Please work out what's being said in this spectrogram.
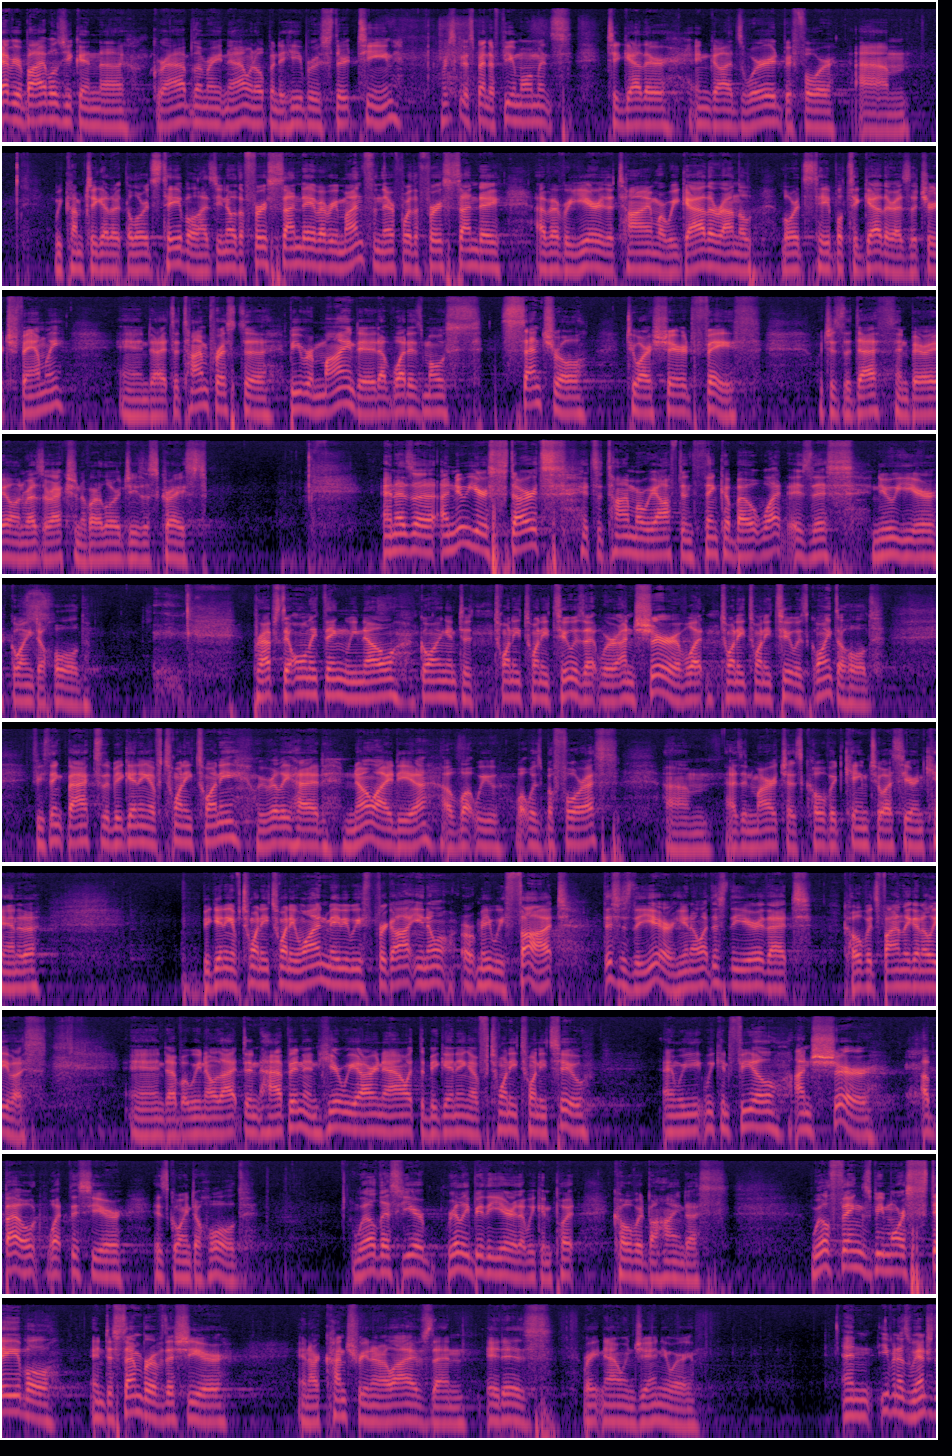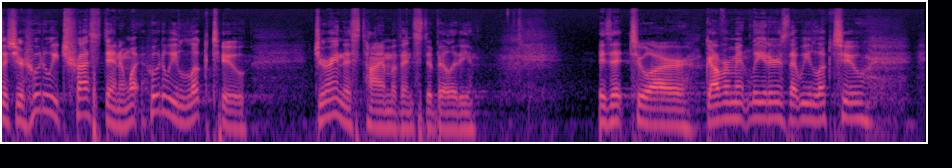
have your Bibles, you can uh, grab them right now and open to Hebrews 13. We're just going to spend a few moments together in God's Word before um, we come together at the Lord's table. As you know, the first Sunday of every month, and therefore the first Sunday of every year, is a time where we gather around the Lord's table together as the church family. And uh, it's a time for us to be reminded of what is most central to our shared faith which is the death and burial and resurrection of our Lord Jesus Christ. And as a, a, new year starts, it's a time where we often think about what is this new year going to hold? Perhaps the only thing we know going into 2022 is that we're unsure of what 2022 is going to hold. If you think back to the beginning of 2020, we really had no idea of what, we, what was before us. Um, as in March, as COVID came to us here in Canada, beginning of 2021, maybe we forgot, you know, or maybe we thought, this is the year. You know what? This is the year that COVID's finally going to leave us. And, uh, but we know that didn't happen. And here we are now at the beginning of 2022, and we, we can feel unsure about what this year is going to hold. Will this year really be the year that we can put COVID behind us? Will things be more stable in December of this year in our country and in our lives than it is right now in January. And even as we enter this year, who do we trust in and what, who do we look to during this time of instability? Is it to our government leaders that we look to?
